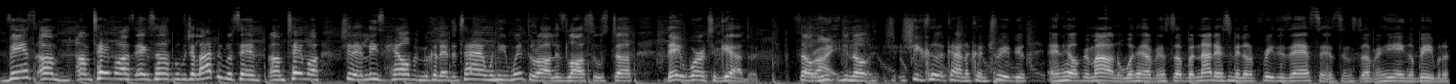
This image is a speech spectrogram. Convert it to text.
Vince, um, um, Tamar's ex-husband, which a lot of people saying um, Tamar should at least help him because at the time when he went through all this lawsuit stuff, they were together. So Right. he, you know, sh- she could kind of contribute and help him out and whatever and stuff. But now they're saying they're gonna freeze his assets and stuff, and he ain't gonna be able to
